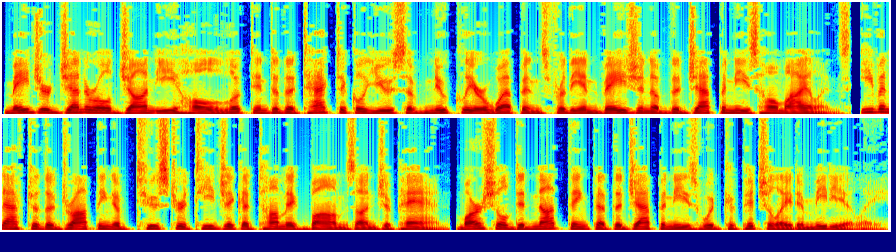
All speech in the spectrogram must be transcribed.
Major General John E. Hull looked into the tactical use of nuclear weapons for the invasion of the Japanese home islands. Even after the dropping of two strategic atomic bombs on Japan, Marshall did not think that the Japanese would capitulate immediately.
